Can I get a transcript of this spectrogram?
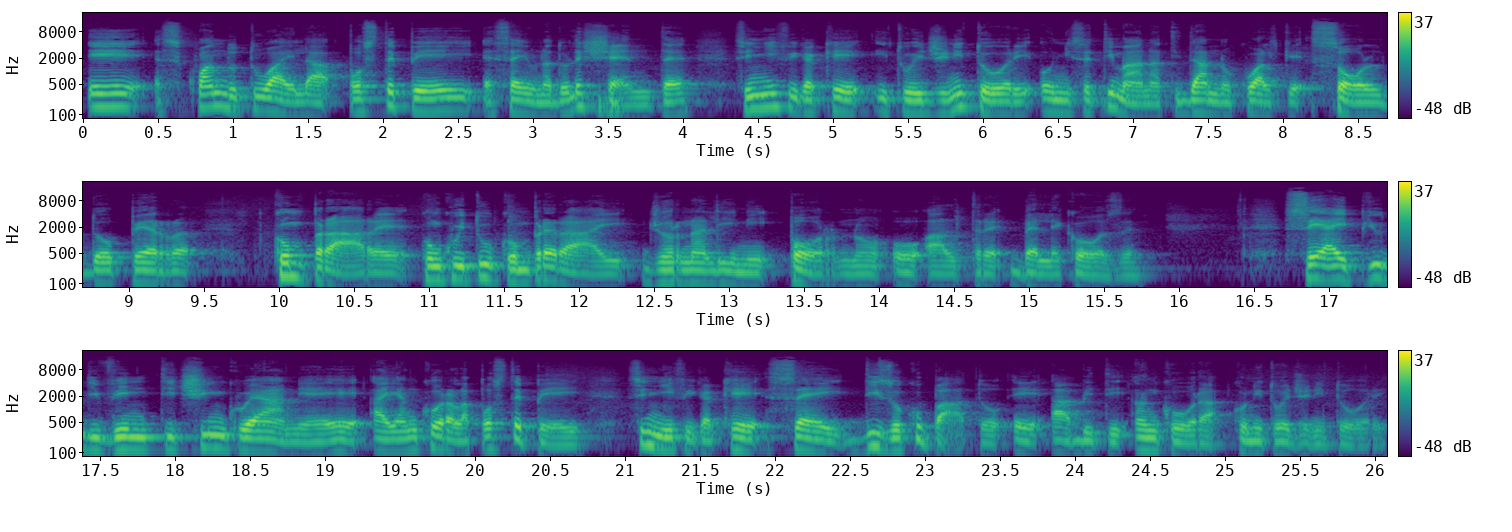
e quando tu hai la Poste Pay e sei un adolescente significa che i tuoi genitori ogni settimana ti danno qualche soldo per comprare con cui tu comprerai giornalini porno o altre belle cose. Se hai più di 25 anni e hai ancora la Poste Pay, significa che sei disoccupato e abiti ancora con i tuoi genitori.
